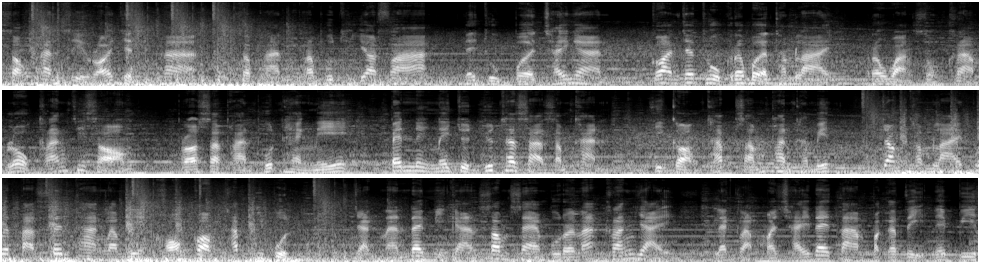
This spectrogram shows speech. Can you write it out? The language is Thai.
2475 สะพานพระพุทธยอดฟ้าได้ถูกเปิดใช้งาน ก่อนจะถูกระเบิดทำลาย ระหว่างสงครามโลกครั้งที่สองเพราะสะพานพุทธแห่งนี้เป็นหนึ่งในจุดยุทธศาสตร์สำคัญ ที่กองทัพสัมพันธมิตร จ้องทำลายเพื่อตัดเส้นทางลำเลียงของกองทัพญี่ปุ่น จากนั้นได้มีการซ่อมแซมบูรณะครั้งใหญ่ และกลับมาใช้ได้ตามปกติในปี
